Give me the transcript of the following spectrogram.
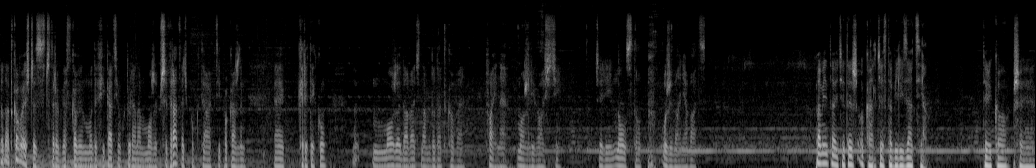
Dodatkowo jeszcze z czterogwiazdkową modyfikacją, która nam może przywracać punkty akcji po każdym e, krytyku, e, może dawać nam dodatkowe fajne możliwości, czyli non-stop używania wac. Pamiętajcie też o karcie stabilizacja, tylko przy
